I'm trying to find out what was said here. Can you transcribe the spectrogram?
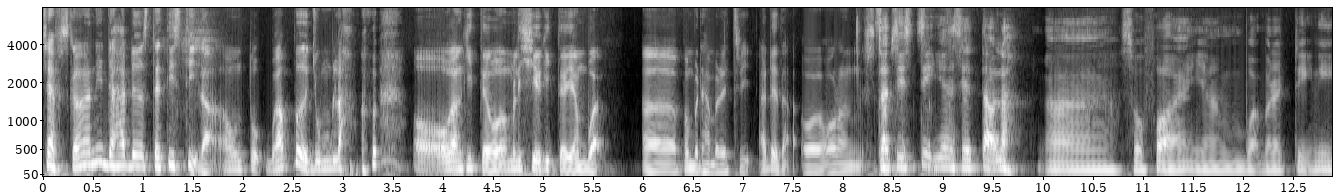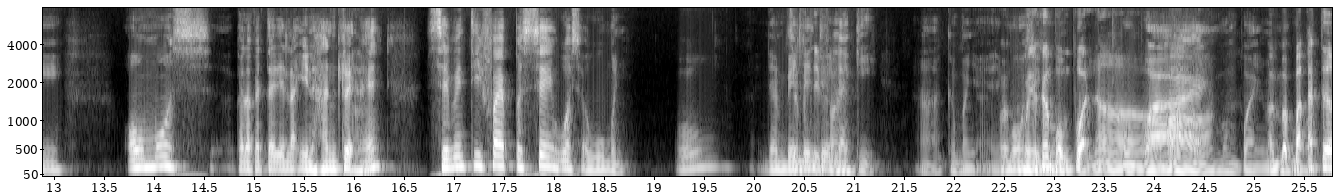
Chef, sekarang ni dah ada statistik tak untuk berapa jumlah orang kita, orang Malaysia kita yang buat uh, pembedahan bariatrik? Ada tak orang Statistik yang saya tahu lah uh, so far eh, yang buat bariatrik ni almost kalau kata dia in 100 kan 75% was a woman Oh. dan balance tu 75. lelaki. Ha, kebanyakan Kebanyakan perempuan lah. Perempuan, Ah. perempuan. Ah, Bab kata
